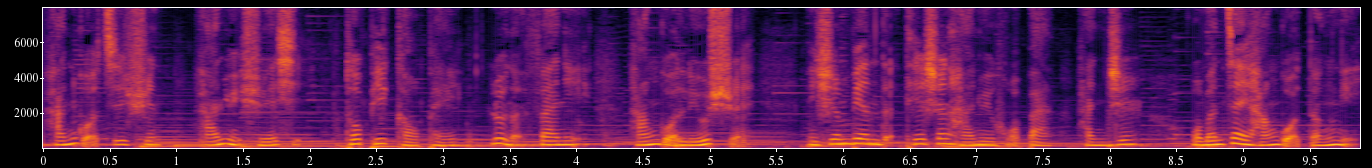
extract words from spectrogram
韩国资讯、韩语学习、Topic 考培、论文翻译、韩国流水，你身边的贴身韩语伙伴韩之，我们在韩国等你。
